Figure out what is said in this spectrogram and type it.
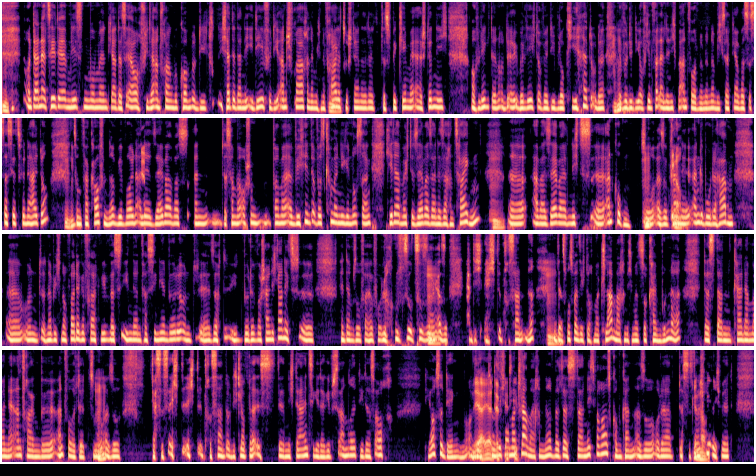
Und dann erzählt er im nächsten Moment, ja, dass er auch viele Anfragen bekommt und die, ich hatte dann eine Idee für die Ansprache, nämlich eine Frage mhm. zu stellen. Also das bekäme er ständig auf LinkedIn und er überlegt, ob er die blockiert oder mhm. er würde die auf jeden Fall alle nicht beantworten. Und dann habe ich gesagt, ja, was ist das jetzt für eine Haltung mhm. zum Verkaufen? Ne? Wir wollen alle ja. selber was an, das haben wir auch schon ein paar Mal erwähnt, aber das kann man nie genug sagen. Jeder möchte selber seine Sachen zeigen. Mhm. Äh, aber selber nichts äh, angucken. So, mhm. also keine genau. Angebote haben. Äh, und dann habe ich noch weiter gefragt, wie was ihn dann faszinieren würde. Und er sagt, ihn würde wahrscheinlich gar nichts äh, hinterm Sofa hervorlocken, sozusagen. Mhm. Also fand ich echt interessant, ne? Mhm. Und das muss man sich doch mal klar machen. Ich meine, es ist doch kein Wunder, dass dann keiner meine Anfragen beantwortet. So, mhm. also das ist echt, echt interessant. Und ich glaube, da ist der nicht der Einzige. Da gibt es andere, die das auch die auch so denken. Und ja, ja, muss sich ja mal klar machen, ne? dass da nichts mehr rauskommen kann. Also, oder dass es genau. da schwierig wird.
